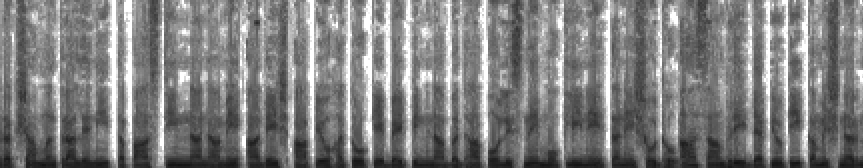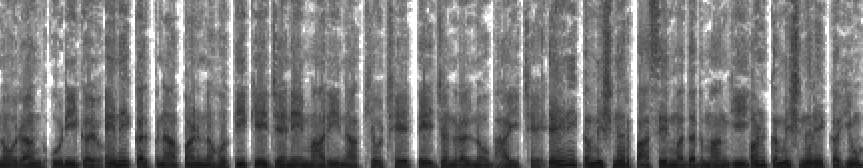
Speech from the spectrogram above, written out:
રક્ષા મંત્રાલયની તપાસ ટીમના નામે આદેશ આપ્યો હતો કે બેપિંગના બધા પોલીસને મોકલીને તને શોધો. આ સાંભળી ડેપ્યુટી કમિશનરનો રંગ ઉડી ગયો. એને કલ્પના પણ નહોતી કે જેને મારી નાખ્યો છે તે જનરલનો ભાઈ છે. તેણે કમિશનર પાસે મદદ માંગી, પણ કમિશનરે કહ્યું,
